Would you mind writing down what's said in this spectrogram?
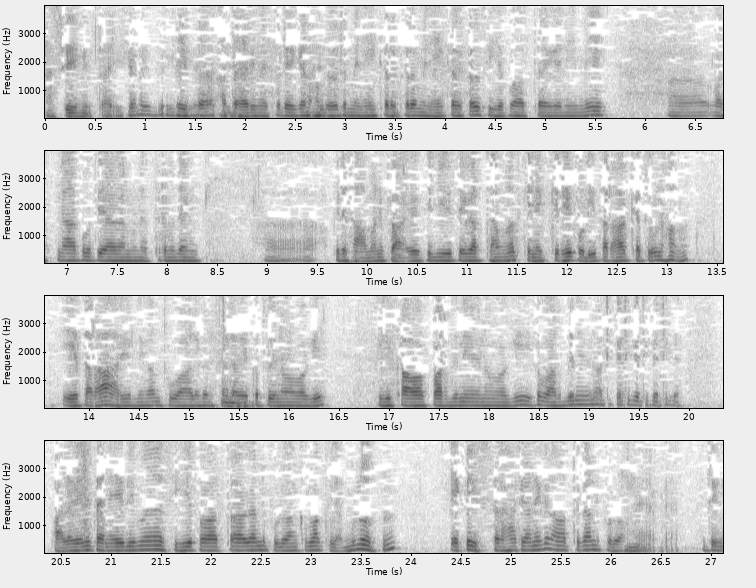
අසීමිතයි කියන්නේ ඒක අතහැරීමකට ඒ ගැන හොඳට මෙනෙහි කර කර මෙනෙහි කර කර සිහිය පවත්වා ගැනීමේ වටිනාකම තියාගන්න ඕනේ. ඇත්තටම දැන් අපිට සාමාන්‍ය ප්‍රායෝගික ජීවිතය ගත්තාම කෙනෙක් කෙරෙහි පොඩි තරහක් ඇති වුනහම ඒ තරහ හරියට නිකන් තුවාලයකට සැලව එකතු වෙනවා වගේ පිළිකාවක් වර්ධනය වෙනවා වගේ ඒක වර්ධනය වෙනවා ටික ටික ටික ටික පළවෙනි තැනේදීම සිහිය පවත්වා ගන්න පුළුවන්කමක් ලැබුණොත් ඒක ඉස්සරහට යන එක නවත්ත ගන්න පුළුවන්. ඉතින්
